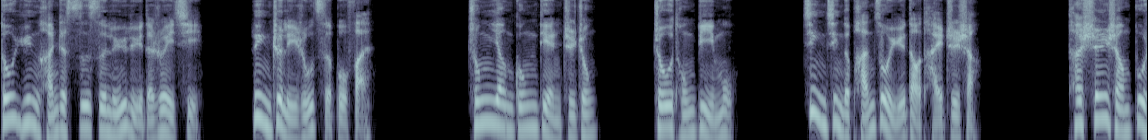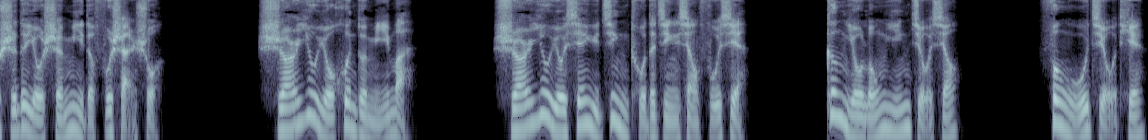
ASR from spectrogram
都蕴含着丝丝缕缕的锐气，令这里如此不凡。中央宫殿之中，周通闭目，静静的盘坐于道台之上，他身上不时的有神秘的符闪烁。时而又有混沌弥漫，时而又有仙域净土的景象浮现，更有龙吟九霄、凤舞九天、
